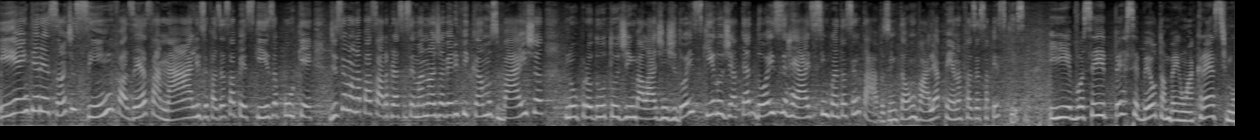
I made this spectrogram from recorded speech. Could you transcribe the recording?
E é interessante sim fazer essa análise, fazer essa pesquisa, porque de semana passada para essa semana nós já verificamos baixa no produto de embalagem de 2 quilos de até R$ 2,50. Então, vale a pena fazer essa pesquisa. E você percebeu também um acréscimo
